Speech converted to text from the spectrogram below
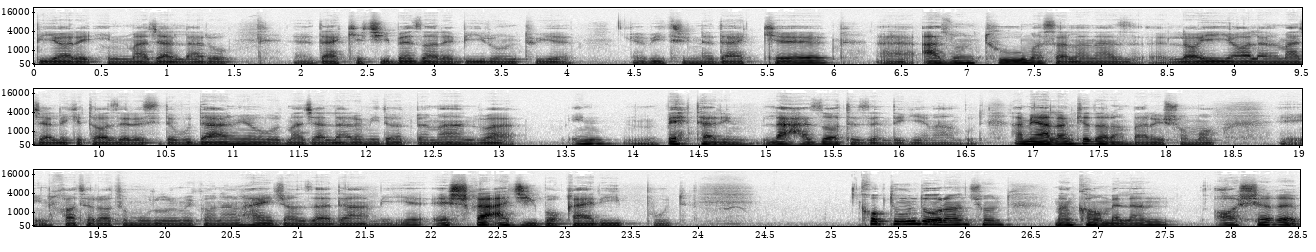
بیاره این مجله رو دکه چی بذاره بیرون توی ویترین دکه از اون تو مثلا از لای یا عالم مجله که تازه رسیده بود در می آورد مجله رو می‌داد به من و این بهترین لحظات زندگی من بود. همین الان که دارم برای شما این خاطرات رو مرور می‌کنم هیجان زدم. یه عشق عجیب و غریب بود. خب تو اون دوران چون من کاملا عاشق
